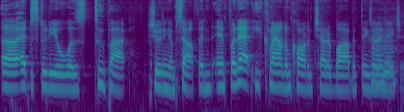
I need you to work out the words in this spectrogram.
uh, at the studio was Tupac shooting himself, and and for that he clowned him, called him Cheddar Bob, and things of that nature.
